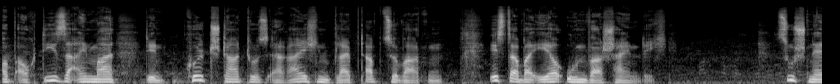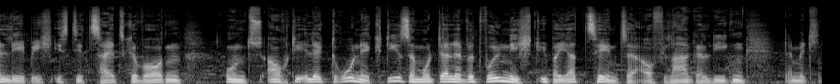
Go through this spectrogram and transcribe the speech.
Ob auch diese einmal den Kultstatus erreichen, bleibt abzuwarten, ist aber eher unwahrscheinlich. Zu schnelllebig ist die Zeit geworden und auch die Elektronik dieser Modelle wird wohl nicht über Jahrzehnte auf Lager liegen, damit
